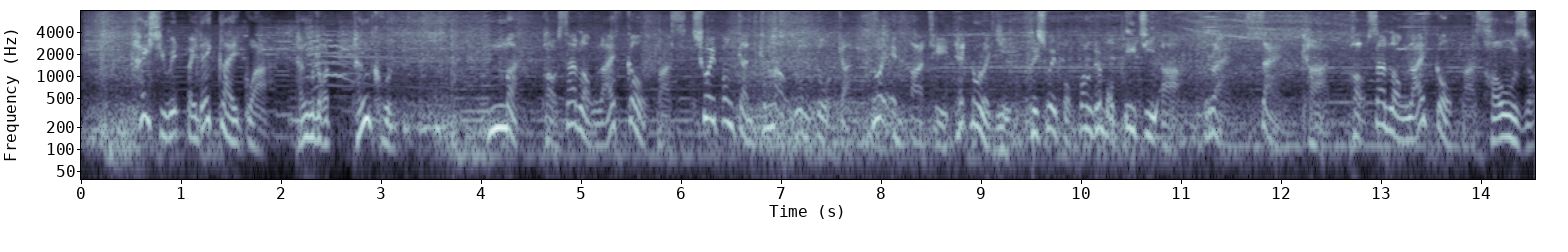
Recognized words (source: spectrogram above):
ำ ให้ชีวิตไปได้ไกลกว่า ทั้งรถทั้งคุณใหม่เผาซ่าลองไลฟ์โกล plus ช่วยป้องกันเขม่ารวมตัวกันด้วย MRT เทคโนโลยีเพื่อช่วยปกป้องระบบ EGR แรง แสงขาดเผาซ่าลองไลฟ์โกล plus h o l z o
